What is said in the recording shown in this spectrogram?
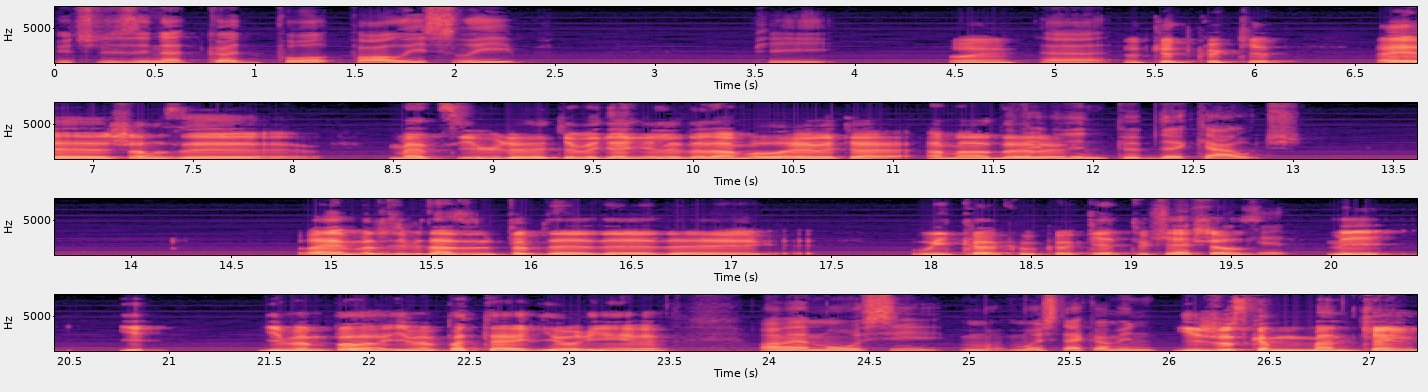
utiliser notre code Pol- Polysleep. Puis. ouais. Euh, Notre code coquette. Hey, euh, chose, euh, Mathieu, là, qui avait gagné le de l'amour avec euh, Amanda, J'ai vu une pub de couch. Ouais, moi je l'ai vu dans une pub de, de, de We Cook ou Cookit ou quelque chose. Cookit. Mais il, il est même pas il est même pas tagué ou rien là. Ouais, mais moi aussi, moi, moi, c'était comme une Il est juste comme mannequin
